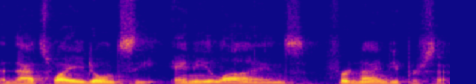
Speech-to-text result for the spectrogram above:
And that's why you don't see any lines for 90%.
